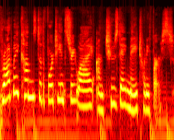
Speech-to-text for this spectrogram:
Broadway comes to the 14th Street Y on Tuesday, May 21st.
